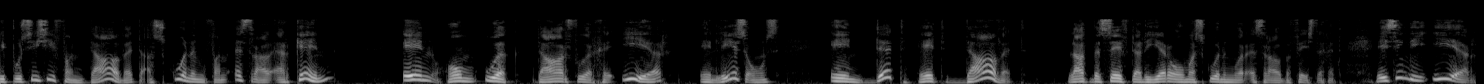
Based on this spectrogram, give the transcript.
die posisie van Dawid as koning van Israel erken en hom ook daarvoor geëer en lees ons en dit het Dawid laat besef dat die Here hom as koning oor Israel bevestig het. Jy sien die eer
